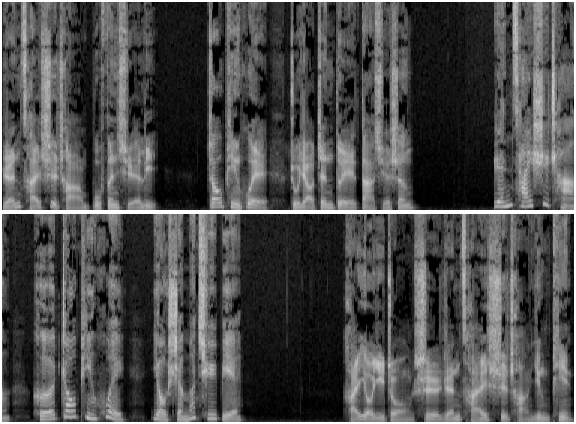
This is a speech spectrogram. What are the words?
人才市场不分学历，招聘会主要针对大学生。人才市场和招聘会有什么区别？还有一种是人才市场应聘。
